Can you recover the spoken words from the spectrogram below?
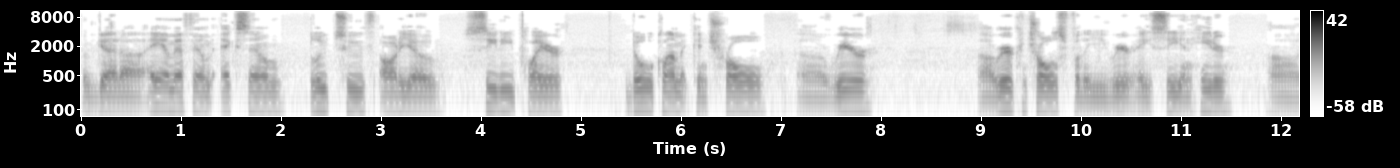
We've got uh, AM, FM, XM, Bluetooth audio, CD player, dual climate control, uh, rear uh, rear controls for the rear AC and heater, uh,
